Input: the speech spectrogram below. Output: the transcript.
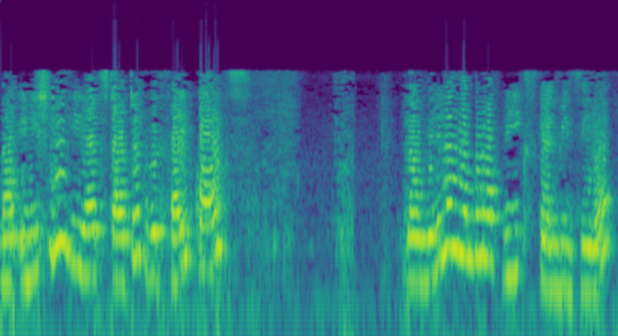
Now initially he had started with 5 cards. Now minimum number of weeks can be 0.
